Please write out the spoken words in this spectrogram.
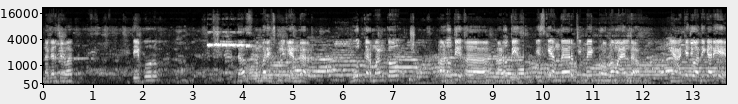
नगर सेवक, तेपुर दस नंबर स्कूल के अंदर, बूथ क्रमांक अड़तीस अड़तीस। इसके अंदर इनमें एक प्रॉब्लम आया था। यहाँ के जो अधिकारी है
